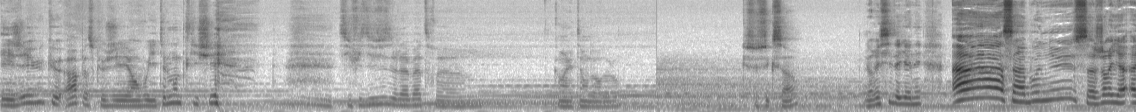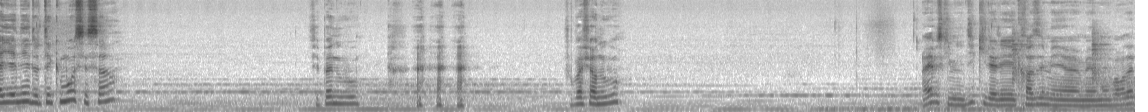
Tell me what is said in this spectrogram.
Et j'ai eu que A parce que j'ai envoyé tellement de clichés. la battre euh, quand elle était en dehors de l'eau. Qu'est-ce que c'est que ça? Le récit d'Ayane. Ah, c'est un bonus Genre il y a Ayane de Tecmo, c'est ça? C'est pas nouveau. Faut pas faire nouveau Ouais, parce qu'il me dit qu'il allait écraser mes, euh, mon bordel,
